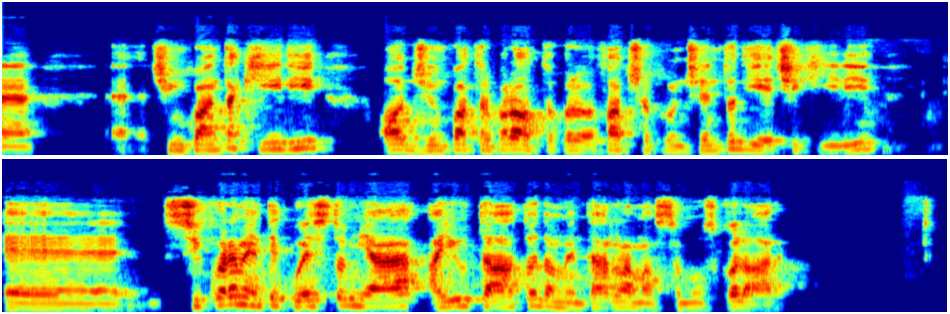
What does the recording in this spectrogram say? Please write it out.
50 kg, oggi un 4x8 quello lo faccio con 110 kg, eh, sicuramente questo mi ha aiutato ad aumentare la massa muscolare.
